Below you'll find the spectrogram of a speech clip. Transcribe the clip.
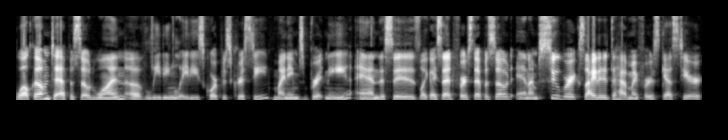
Welcome to episode one of Leading Ladies Corpus Christi. My name's Brittany, and this is, like I said, first episode, and I'm super excited to have my first guest here.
